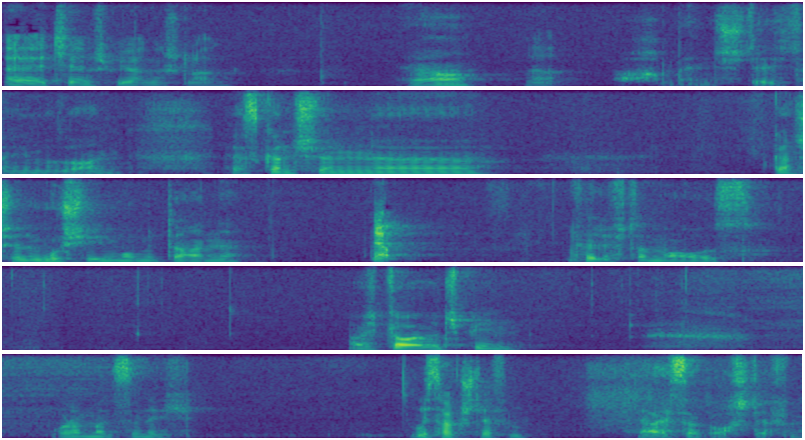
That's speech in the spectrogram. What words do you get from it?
äh, Etienne-Spiel angeschlagen. Ja? Ja. Ach Mensch, stell dich doch nicht mal so an. Er ist ganz schön, äh, ganz schöne Muschi momentan, ne? Ja. Fällt öfter mal aus. Aber ich glaube, er wird spielen. Oder meinst du nicht? Ich sag Steffen. Ja, ich sag auch Steffen.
